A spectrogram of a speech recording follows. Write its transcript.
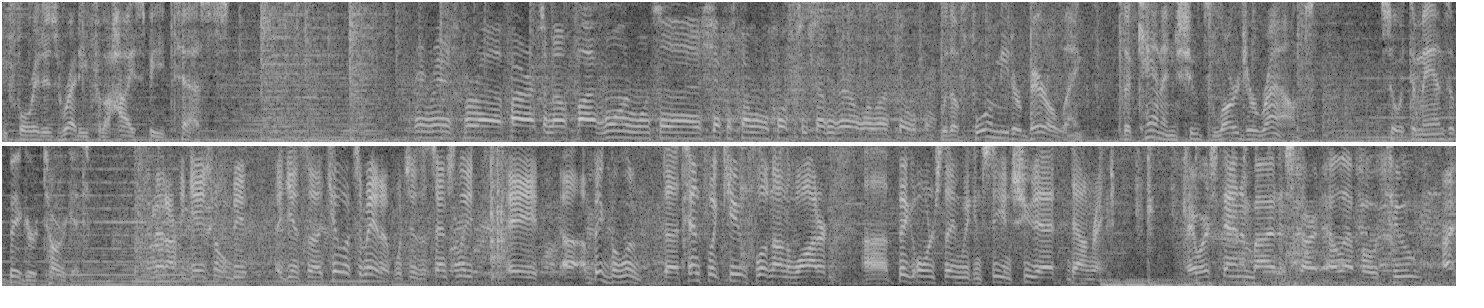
before it is ready for the high-speed tests. Green range for uh, fire at Mount 5-1. Once a ship is coming with course 270, we'll uh, kill the train. With a four-meter barrel length, the cannon shoots larger rounds, so it demands a bigger target. And then our engagement will be against a killer tomato, which is essentially a, uh, a big balloon, a 10-foot cube floating on the water, uh, big orange thing we can see and shoot at downrange. Hey, we're standing by to start LFO2. All right,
